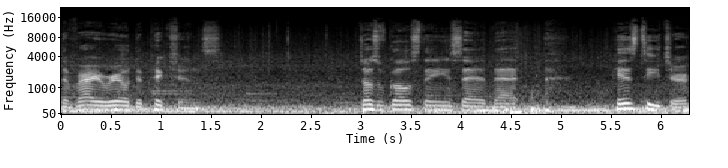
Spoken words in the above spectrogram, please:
the very real depictions. Joseph Goldstein said that his teacher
